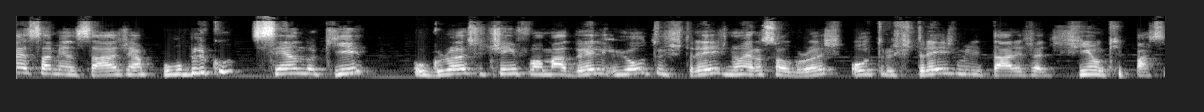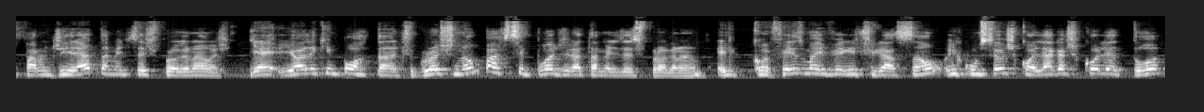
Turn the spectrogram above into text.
essa mensagem a público, sendo que o Grush tinha informado ele e outros três, não era só o Grush, outros três militares já tinham que participaram diretamente desses programas. E, e olha que importante, o Grush não participou diretamente desse programa. Ele fez uma investigação e com seus colegas coletou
